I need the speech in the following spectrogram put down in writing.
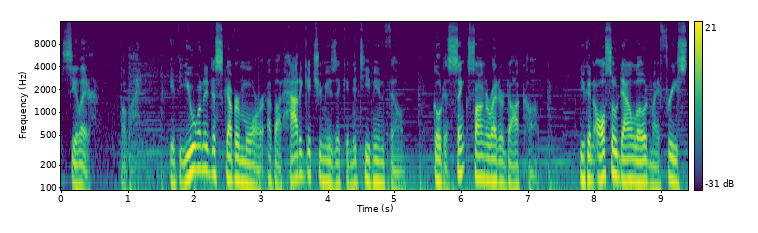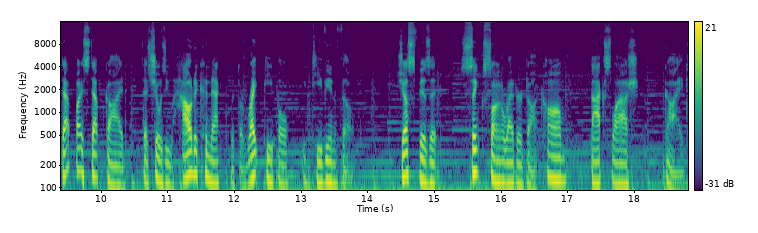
See you later. Bye bye. If you want to discover more about how to get your music into TV and film, go to syncsongwriter.com. You can also download my free step by step guide that shows you how to connect with the right people in TV and film. Just visit syncsongwriter.com backslash guide.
